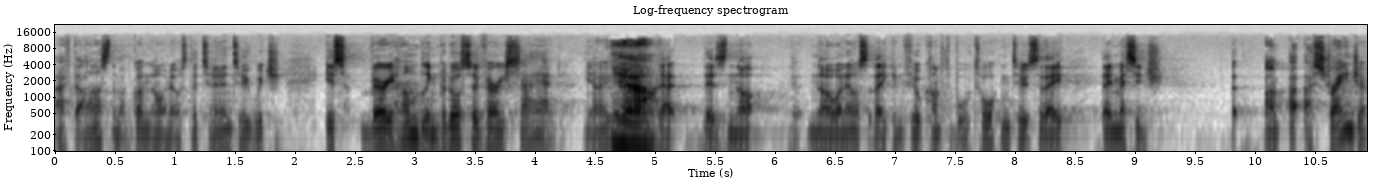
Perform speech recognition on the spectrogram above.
i have to ask them i've got no one else to turn to which is very humbling but also very sad you know yeah. that, that there's not no one else that they can feel comfortable talking to. So they, they message a, a, a stranger,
